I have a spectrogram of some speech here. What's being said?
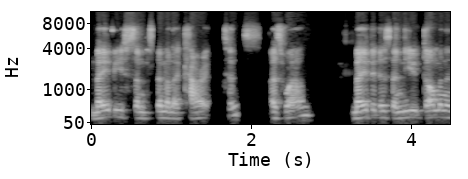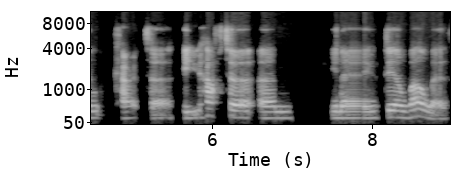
Maybe some similar characters as well. Maybe there's a new dominant character who you have to, um, you know, deal well with.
